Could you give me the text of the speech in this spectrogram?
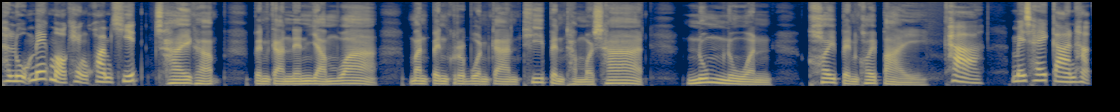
ทะลุเมฆหมอกแห่งความคิด ใช่ครับ เป็นการเน้นย้ำว่า มันเป็นกระบวนการที่เป็นธรรมชาติ นุ่มนวลค่อยเป็นค่อยไป ค่ะ ไม่ใช่การหัก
